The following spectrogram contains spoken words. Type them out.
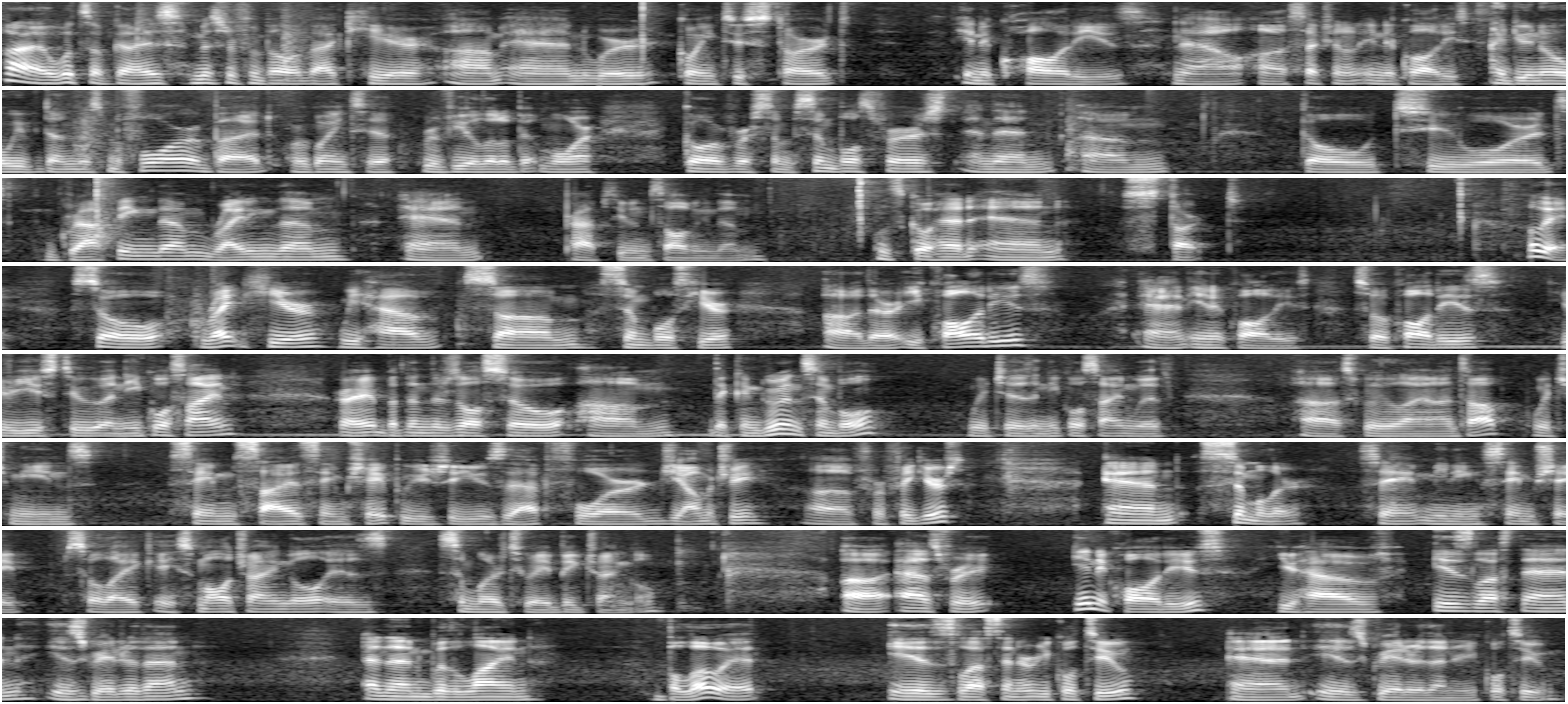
Hi, what's up guys? Mr. Fabella back here, um, and we're going to start inequalities now, uh, section on inequalities. I do know we've done this before, but we're going to review a little bit more, go over some symbols first, and then um, go towards graphing them, writing them, and perhaps even solving them. Let's go ahead and start. Okay, so right here we have some symbols here. Uh, there are equalities, and inequalities. So equalities, you're used to an equal sign, right? But then there's also um, the congruent symbol, which is an equal sign with a squiggly line on top, which means same size, same shape. We usually use that for geometry, uh, for figures. And similar, same meaning same shape. So like a small triangle is similar to a big triangle. Uh, as for inequalities, you have is less than, is greater than, and then with a line below it, is less than or equal to and is greater than or equal to.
